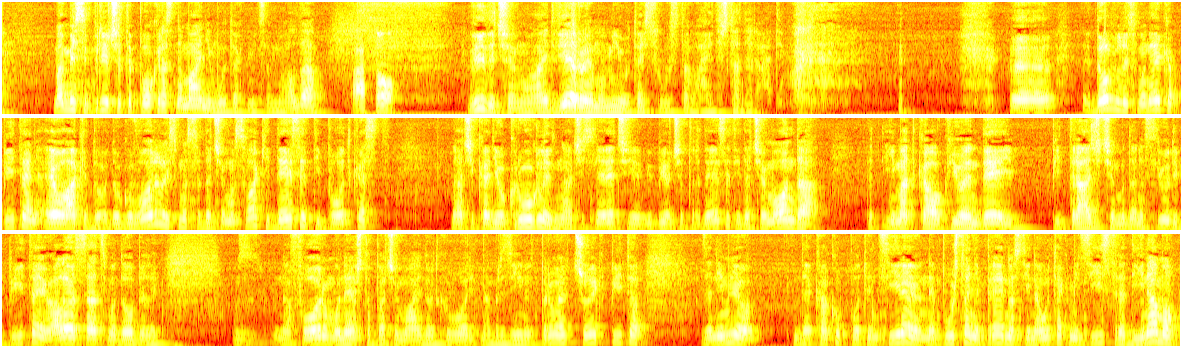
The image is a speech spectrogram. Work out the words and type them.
ma mislim prije ćete pokrast na manjim utakmicama, ali da, A to, vidit ćemo, ajde, vjerujemo mi u taj sustav, ajde, šta da radimo. e, Dobili smo neka pitanja, evo ovako, do- dogovorili smo se da ćemo svaki deseti podcast, znači kad je okrugli, znači sljedeći je bi bio 40 i da ćemo onda imati kao Q&A i tražit ćemo da nas ljudi pitaju, ali evo sad smo dobili na forumu nešto pa ćemo ajde odgovoriti na brzinu. Prvo je čovjek pitao, zanimljivo, da kako potenciraju nepuštanje prednosti na utakmici Istra Dinamo,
